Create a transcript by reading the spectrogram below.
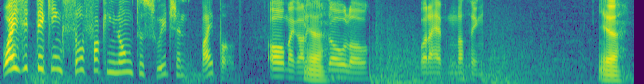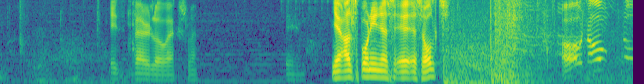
Why is it taking so fucking long to switch and bipod? Oh my god, Yeah. it's so low. But I have nothing. Yeah, It's very low actually. Damn. yeah. I'll spawn in as uh, assault. Oh no! No!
